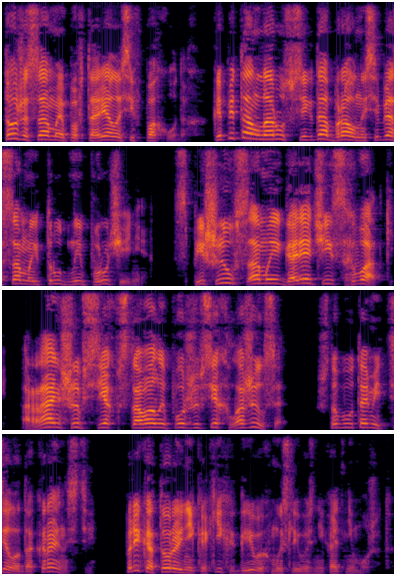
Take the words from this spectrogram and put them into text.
То же самое повторялось и в походах. Капитан Ларус всегда брал на себя самые трудные поручения, спешил в самые горячие схватки, раньше всех вставал и позже всех ложился, чтобы утомить тело до крайности, при которой никаких игривых мыслей возникать не может.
